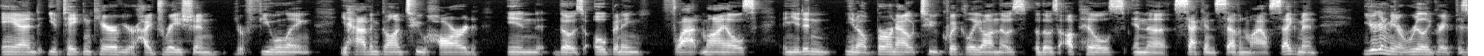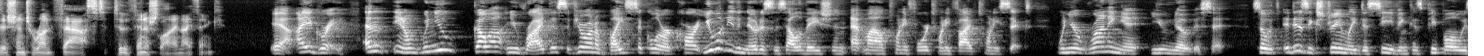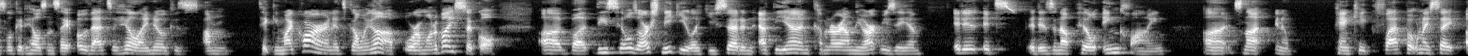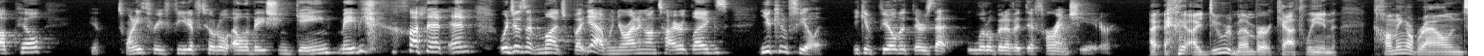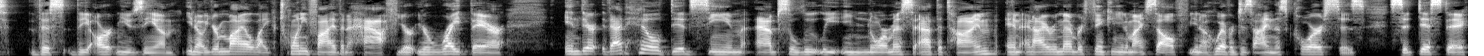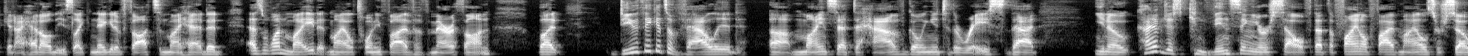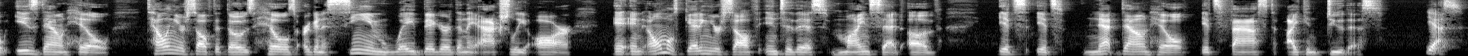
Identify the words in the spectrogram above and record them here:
and you've taken care of your hydration, your fueling, you haven't gone too hard in those opening flat miles and you didn't, you know, burn out too quickly on those those uphills in the second 7 mile segment, you're going to be in a really great position to run fast to the finish line, I think. Yeah, I agree. And you know, when you go out and you ride this, if you're on a bicycle or a car, you wouldn't even notice this elevation at mile 24, 25, 26. When you're running it, you notice it. So it, it is extremely deceiving because people always look at hills and say, "Oh, that's a hill. I know because I'm taking my car and it's going up, or I'm on a bicycle." Uh, but these hills are sneaky, like you said. And at the end, coming around the art museum, it is it's it is an uphill incline. Uh, it's not you know pancake flat, but when I say uphill, you know, 23 feet of total elevation gain, maybe on that end, which isn't much. But yeah, when you're running on tired legs, you can feel it. You can feel that there's that little bit of a differentiator. I, I do remember Kathleen coming around this the art museum you know you're mile like 25 and a half you're you're right there and there that hill did seem absolutely enormous at the time. And and I remember thinking to myself you know whoever designed this course is sadistic. And I had all these like negative thoughts in my head and, as one might at mile 25 of a marathon. But do you think it's a valid uh, mindset to have going into the race that you know kind of just convincing yourself that the final 5 miles or so is downhill telling yourself that those hills are going to seem way bigger than they actually are and, and almost getting yourself into this mindset of it's it's net downhill, it's fast, I can do this. Yes.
